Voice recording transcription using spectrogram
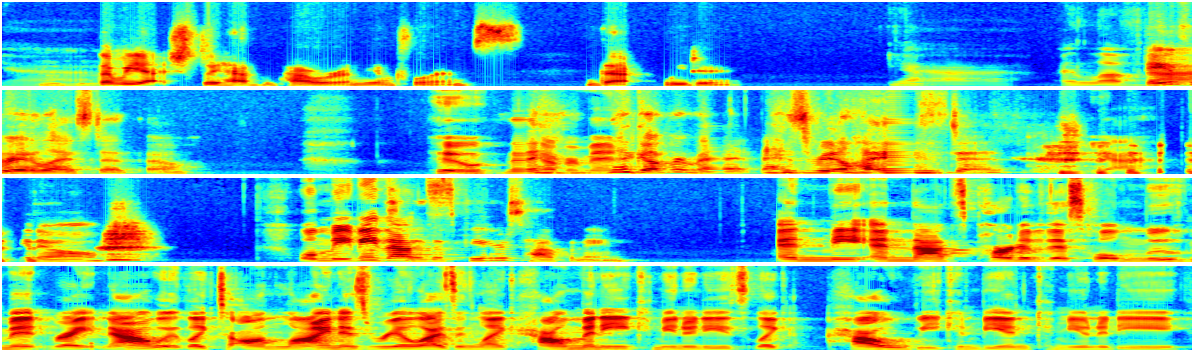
Yeah. That we actually have the power and the influence that we do. Yeah. I love that. They've realized it though. Who? The government? The government has realized it. Yeah. you know? Well, maybe that's, that's the fear's happening. And me and that's part of this whole movement right now, it, like to online is realizing like how many communities, like how we can be in community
